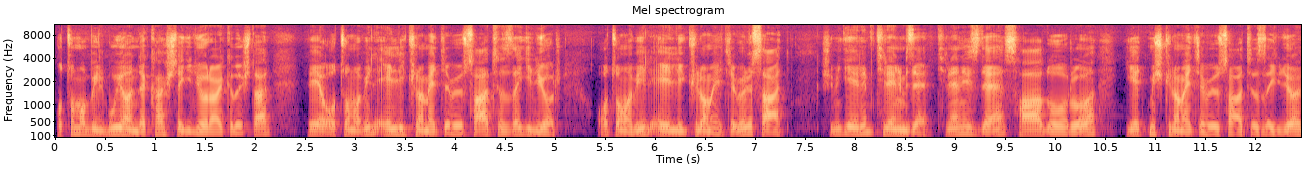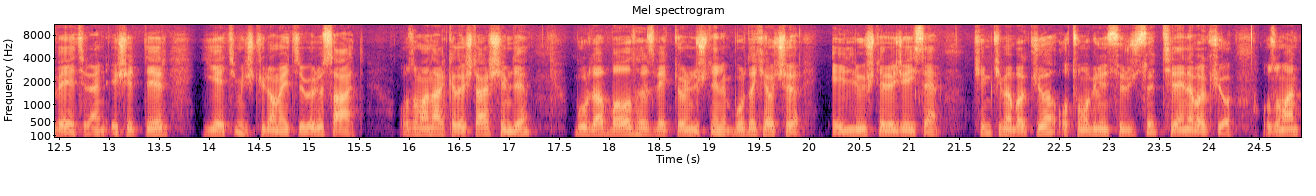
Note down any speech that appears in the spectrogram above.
Otomobil bu yönde kaçta gidiyor arkadaşlar? Ve otomobil 50 km bölü saat hızla gidiyor. Otomobil 50 km bölü saat. Şimdi gelelim trenimize. Trenimiz de sağa doğru 70 km bölü saat hızla gidiyor ve tren eşittir 70 km bölü saat. O zaman arkadaşlar şimdi burada bağıl hız vektörünü düşünelim. Buradaki açı 53 derece ise kim kime bakıyor? Otomobilin sürücüsü trene bakıyor. O zaman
